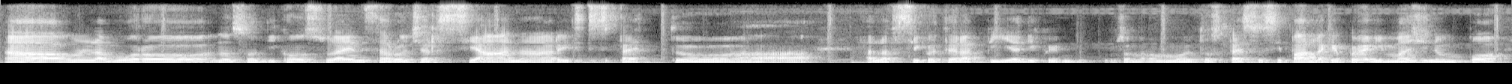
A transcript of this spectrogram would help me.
a un lavoro, non so, di consulenza rogersiana rispetto a, alla psicoterapia di cui insomma molto spesso si parla, che poi è l'immagine un po'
